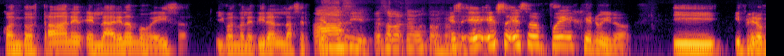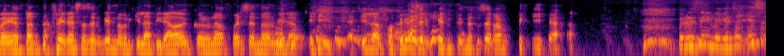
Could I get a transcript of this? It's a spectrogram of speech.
cuando estaban en, la arena movediza y cuando le tiran la serpiente. Ah, sí, esa parte me gustó mucho. E, eso, eso fue genuino. Y, y, pero me dio tanta pena esa serpiente porque la tiraban con una fuerza enorme y la, y, la pobre serpiente no se rompía. Pero sí, me cachai. Esa,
